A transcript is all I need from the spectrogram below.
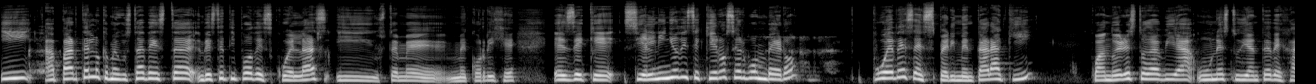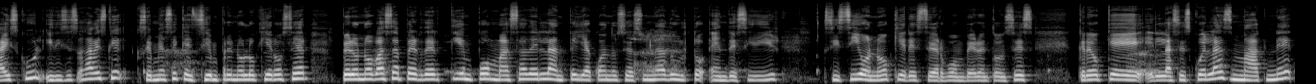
Y aparte lo que me gusta de este, de este tipo de escuelas, y usted me, me corrige, es de que si el niño dice quiero ser bombero, puedes experimentar aquí cuando eres todavía un estudiante de high school y dices, ¿sabes qué? Se me hace que siempre no lo quiero ser, pero no vas a perder tiempo más adelante, ya cuando seas un adulto, en decidir si sí o no quieres ser bombero. Entonces, creo que las escuelas magnet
